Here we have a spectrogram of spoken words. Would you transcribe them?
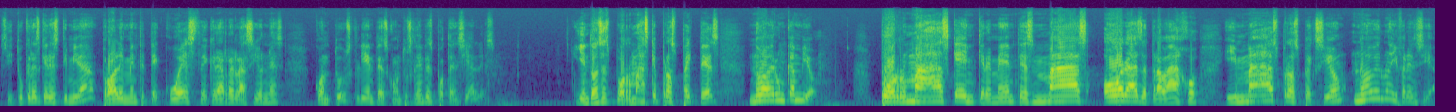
si tú crees que eres tímida, probablemente te cueste crear relaciones con tus clientes, con tus clientes potenciales. Y entonces, por más que prospectes, no va a haber un cambio por más que incrementes más horas de trabajo y más prospección, no va a haber una diferencia.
